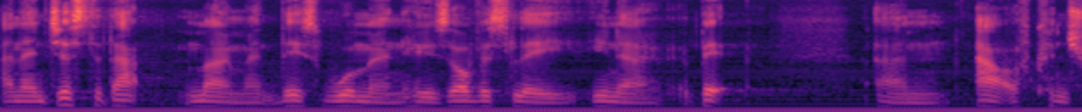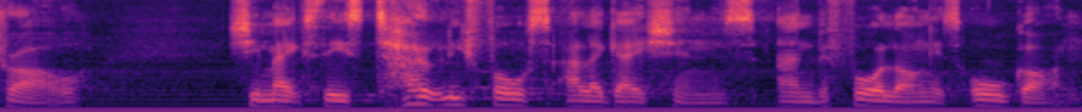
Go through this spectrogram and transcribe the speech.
And then just at that moment, this woman, who's obviously, you know, a bit um, out of control, she makes these totally false allegations, and before long, it's all gone.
